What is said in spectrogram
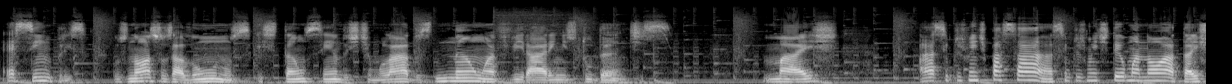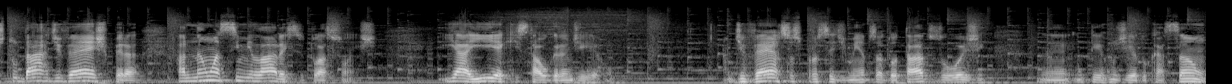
É simples, os nossos alunos estão sendo estimulados não a virarem estudantes, mas a simplesmente passar, a simplesmente ter uma nota, a estudar de véspera, a não assimilar as situações. E aí é que está o grande erro. Diversos procedimentos adotados hoje né, em termos de educação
